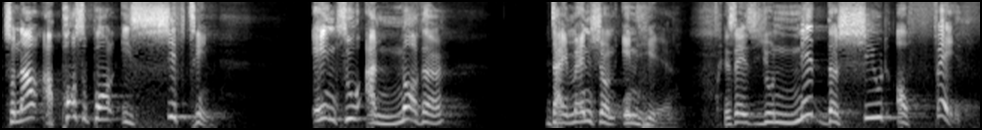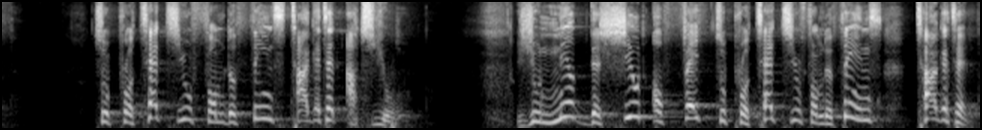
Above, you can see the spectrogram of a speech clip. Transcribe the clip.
So now Apostle Paul is shifting into another dimension in here. He says, You need the shield of faith to protect you from the things targeted at you. You need the shield of faith to protect you from the things targeted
